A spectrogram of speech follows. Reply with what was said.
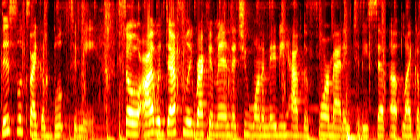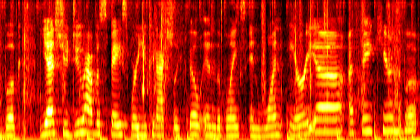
this looks like a book to me. So I would definitely recommend that you want to maybe have the formatting to be set up like a book. Yes, you do have a space where you can actually fill in the blanks in one area, I think, here in the book.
